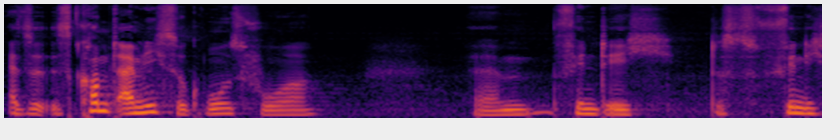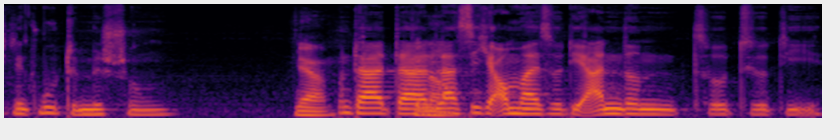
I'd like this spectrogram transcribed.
also es kommt einem nicht so groß vor, ähm, finde ich. Das finde ich eine gute Mischung. Ja, Und da, da genau. lasse ich auch mal so die anderen, so, so die,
